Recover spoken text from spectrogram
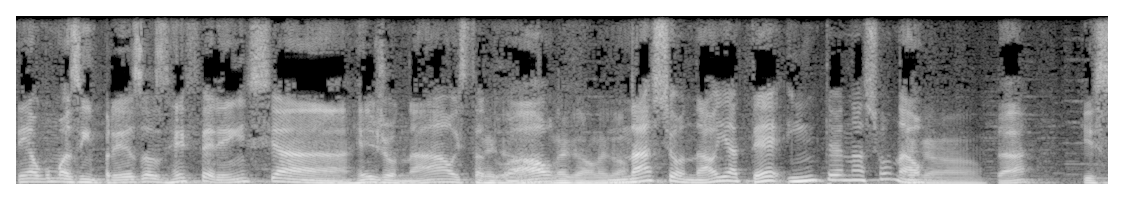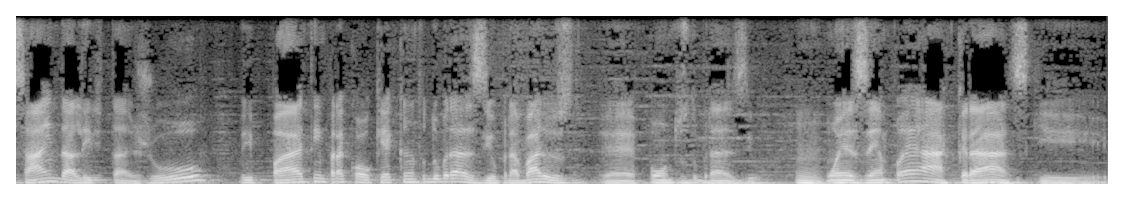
tem algumas empresas referência regional, estadual, legal, legal, legal. nacional e até internacional, tá? Que saem dali de Itaju e partem para qualquer canto do Brasil, para vários é, pontos do Brasil. Hum. Um exemplo é a Acras, que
